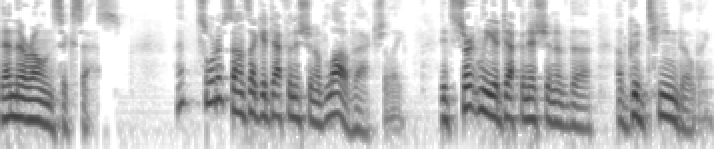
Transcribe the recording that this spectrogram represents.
than their own success. That sort of sounds like a definition of love, actually. It's certainly a definition of, the, of good team building.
